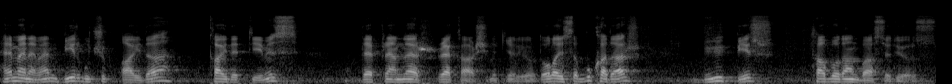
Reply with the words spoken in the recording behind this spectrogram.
hemen hemen bir buçuk ayda kaydettiğimiz depremlere karşılık geliyor. Dolayısıyla bu kadar büyük bir tablodan bahsediyoruz.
